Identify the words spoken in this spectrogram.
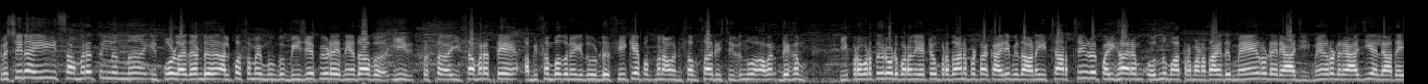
കൃഷ്ണ ഈ സമരത്തിൽ നിന്ന് ഇപ്പോൾ ഏതാണ്ട് അല്പസമയം മുമ്പ് ബി ജെ പിയുടെ നേതാവ് ഈ ഈ സമരത്തെ അഭിസംബോധന ചെയ്തുകൊണ്ട് സി കെ പത്മനാഭൻ സംസാരിച്ചിരുന്നു. അവർ അദ്ദേഹം ഈ പ്രവർത്തകരോട് പറഞ്ഞ ഏറ്റവും പ്രധാനപ്പെട്ട കാര്യം ഇതാണ്. ഈ ചർച്ചയുടെ പരിഹാരം ഒന്ന് മാത്രമാണ്. അതായത് മേയറുടെ രാജി. മേയറുടെ രാജി അല്ലാതെ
